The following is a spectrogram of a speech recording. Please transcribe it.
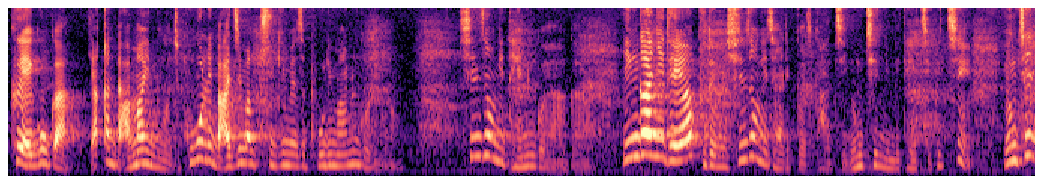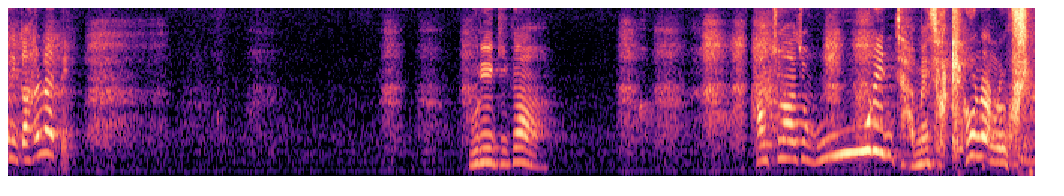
그 애고가 약간 남아있는 거지. 그걸 마지막 죽이면서 보림하는 거예요. 신성이 되는 거야, 아가. 인간이 돼야 그 다음에 신성의 자리까지 가지. 영채님이 되지, 그치? 영채니까 하나 돼. 우리 애기가 아주 아주 오랜 잠에서 깨어난 얼굴이야.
